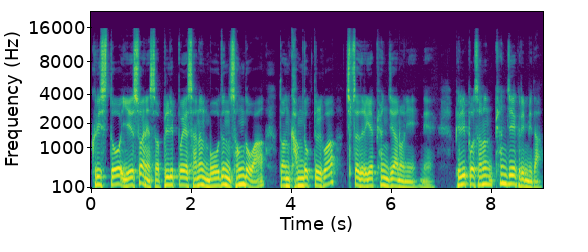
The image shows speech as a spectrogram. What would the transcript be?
그리스도 예수 안에서 빌립보에 사는 모든 성도와 또한 감독들과 집사들에게 편지하노니 네. 빌립보서는 편지의 글입니다.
